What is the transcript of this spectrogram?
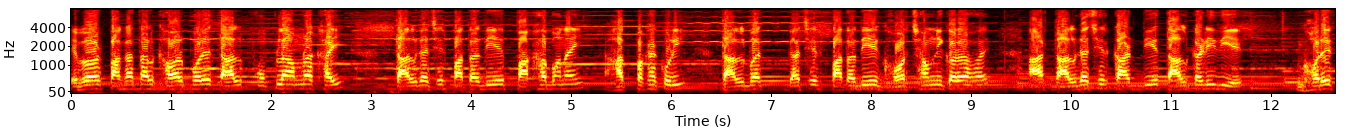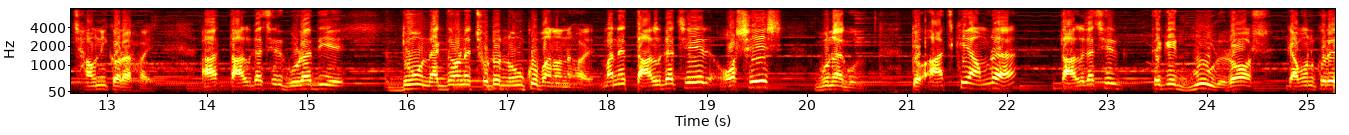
এবার পাকা তাল খাওয়ার পরে তাল ফোঁপলা আমরা খাই। তাল গাছের পাতা দিয়ে পাখা বানাই, হাত পাখা করি। তাল বা- গাছের পাতা দিয়ে ঘর ছাউনি করা হয় আর তাল গাছের কাঠ দিয়ে তাল কাড়ি দিয়ে ঘরের ছাউনি করা হয়। আর তাল গাছের গোড়া দিয়ে দোন, এক ধরনের ছোট নৌকো বানানো হয়। মানে তাল গাছের অশেষ গুণাগুণ। তো আজকে আমরা তাল গাছের থেকে গুড়, রস কেমন করে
